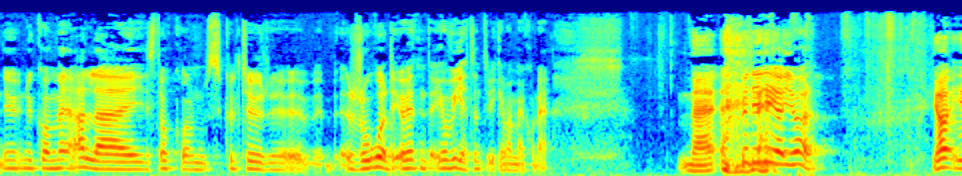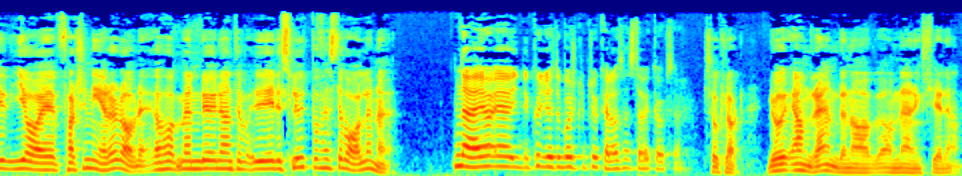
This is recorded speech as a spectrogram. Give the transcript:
nu, nu kommer alla i Stockholms kulturråd, jag vet inte, jag vet inte vilka de här människorna är. Nej. Men det är det jag gör. Ja, jag är fascinerad av det. Men det, har inte, är det slut på festivalen nu? Nej, jag är Göteborgs kulturkalas nästa vecka också. Såklart. Då är andra änden av, av näringskedjan.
